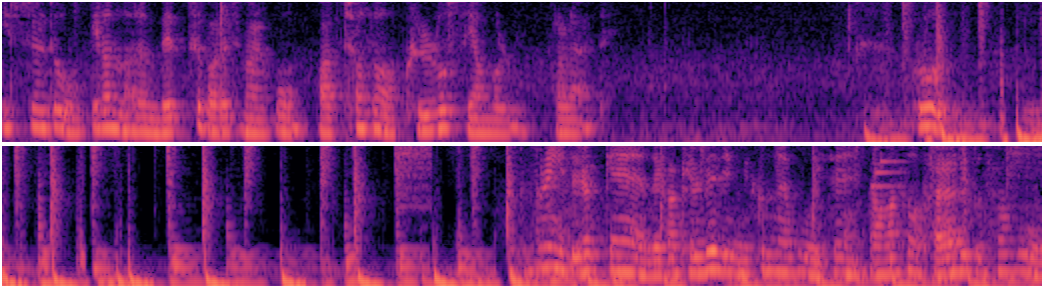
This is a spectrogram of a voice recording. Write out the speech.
입술도 이런 날은 매트 바르지 말고 맞춰서 glossy한 걸로 발라야 돼. Good! 스프링이들 이렇게 내가 get ready 이미 끝내고 이제 나가서 다이어리도 사고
